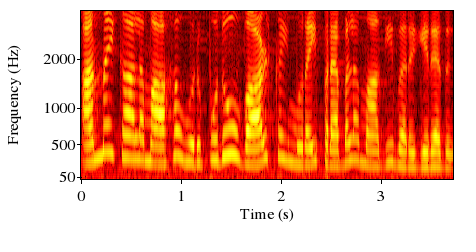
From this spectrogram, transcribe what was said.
அண்மை காலமாக ஒரு புது வாழ்க்கை முறை பிரபலமாகி வருகிறது.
